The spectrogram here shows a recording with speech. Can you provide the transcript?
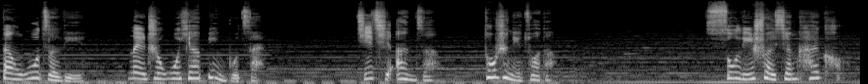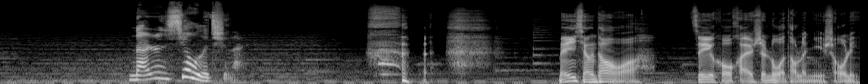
但屋子里那只乌鸦并不在，几起案子都是你做的。苏黎率先开口。男人笑了起来，没想到啊，最后还是落到了你手里。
